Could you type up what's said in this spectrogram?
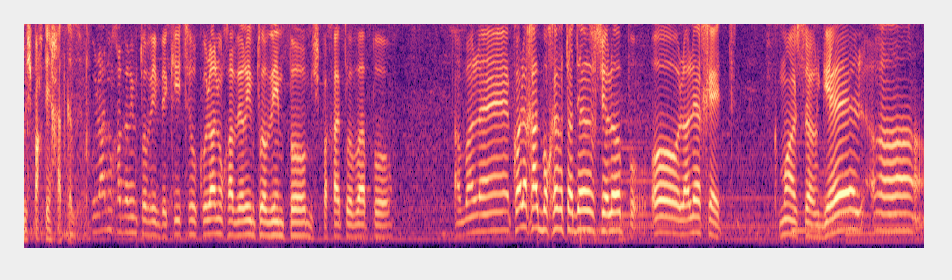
משפחתי אחד כזה. כולנו חברים טובים, בקיצור, כולנו חברים טובים פה, משפחה טובה פה. אבל uh, כל אחד בוחר את הדרך שלו פה, או ללכת כמו הסרגל, או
